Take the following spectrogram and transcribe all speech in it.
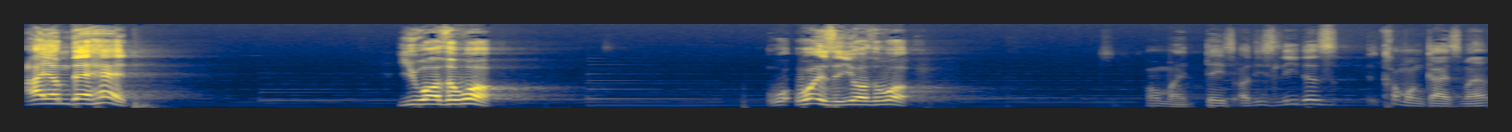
I am the head. You are the what? What is it? You are the what? Oh my days. Are these leaders? Come on, guys, man.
